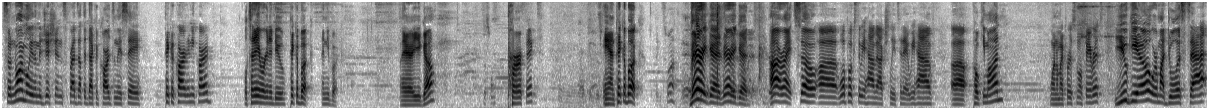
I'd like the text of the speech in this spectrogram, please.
So normally the magician spreads out the deck of cards and they say, pick a card, any card. Well, today we're going to do pick a book, any book. There you go. This one. Perfect. Okay, this one. And pick a book. This one. Very good, very good. All right, so uh, what books do we have actually today? We have uh, Pokemon, one of my personal favorites. Yu-Gi-Oh, where my duelists at.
